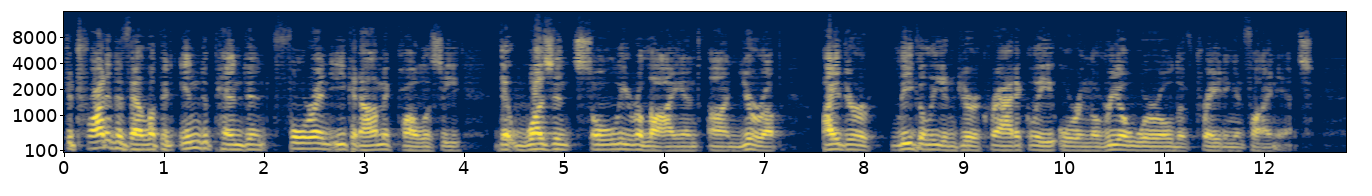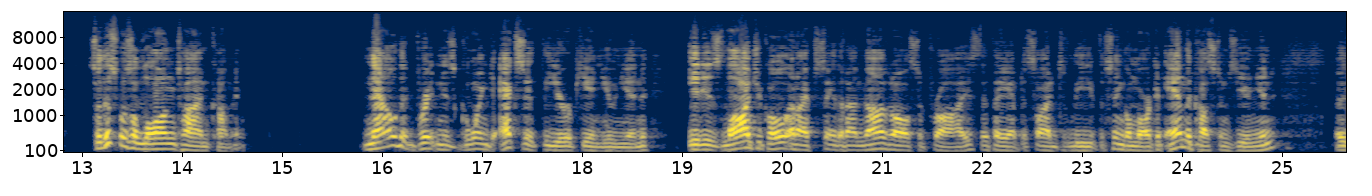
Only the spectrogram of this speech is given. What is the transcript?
to try to develop an independent foreign economic policy that wasn't solely reliant on Europe, either legally and bureaucratically or in the real world of trading and finance. So this was a long time coming. Now that Britain is going to exit the European Union, it is logical, and I say that I'm not at all surprised that they have decided to leave the single market and the customs union. Uh,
